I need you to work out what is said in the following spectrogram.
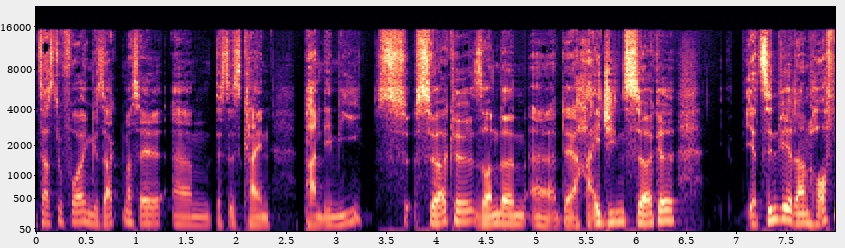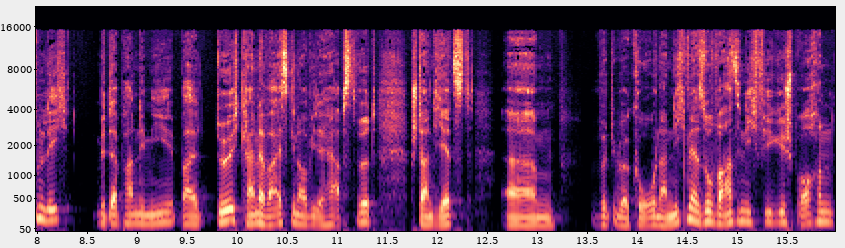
Jetzt hast du vorhin gesagt, Marcel, ähm, das ist kein Pandemie-Circle, sondern äh, der Hygiene-Circle. Jetzt sind wir dann hoffentlich mit der Pandemie bald durch. Keiner weiß genau, wie der Herbst wird. Stand jetzt ähm, wird über Corona nicht mehr so wahnsinnig viel gesprochen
